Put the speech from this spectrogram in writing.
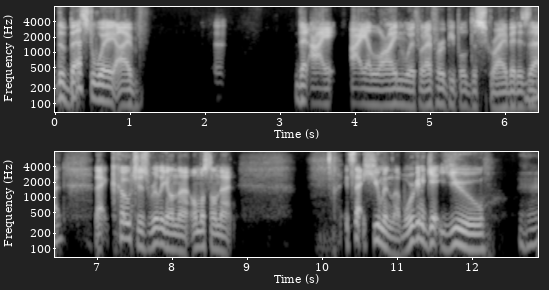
the best way I've uh, that I I align with what I've heard people describe it is mm-hmm. that that coach is really on that almost on that it's that human level. We're going to get you mm-hmm.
